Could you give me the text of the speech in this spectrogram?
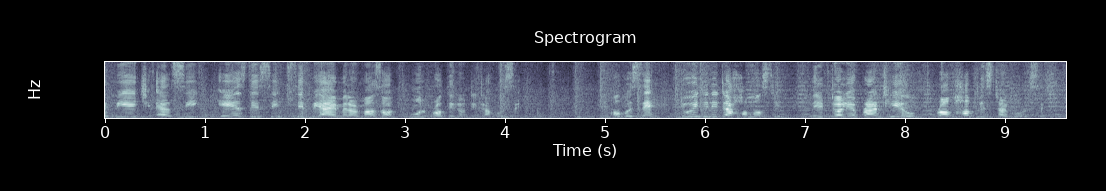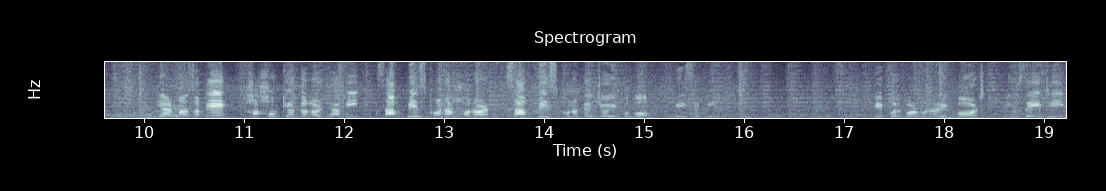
A P H L C A S D C C P I M এলৰ মাজত মূল প্ৰতিদ্বন্দ্বিতা হৈছে। অৱশ্যে দুই তিনিটা সমষ্টিত নিৰ্দলীয় প্ৰাৰ্থীয়েও প্ৰভাৱ বিস্তাৰ কৰিছে। ইয়াৰ মাজতে শাসকীয় দলৰ দাবী ছাব্বিছখন আসনৰ ছাব্বিছখনতে জয়ী হ'ব বিজেপি। বিপুল বৰ্মনৰ report news eighteen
